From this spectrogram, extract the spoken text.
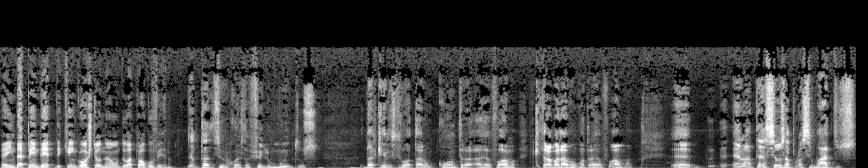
é, independente de quem gosta ou não do atual governo. Deputado Silvio Costa Filho, muitos daqueles que votaram contra a reforma que trabalhavam contra a reforma é, eram até seus aproximados.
